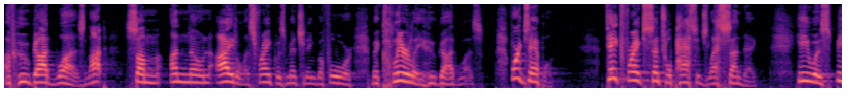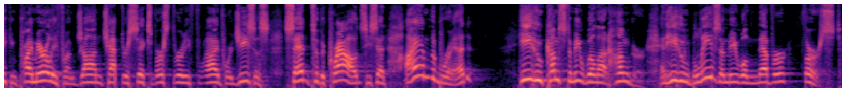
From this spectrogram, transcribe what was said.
of who God was, not some unknown idol, as Frank was mentioning before, but clearly who God was. For example, take Frank's central passage last Sunday he was speaking primarily from John chapter 6, verse 35, where Jesus said to the crowds, He said, I am the bread. He who comes to me will not hunger, and he who believes in me will never thirst.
